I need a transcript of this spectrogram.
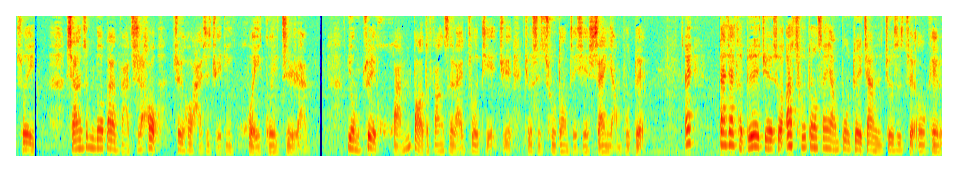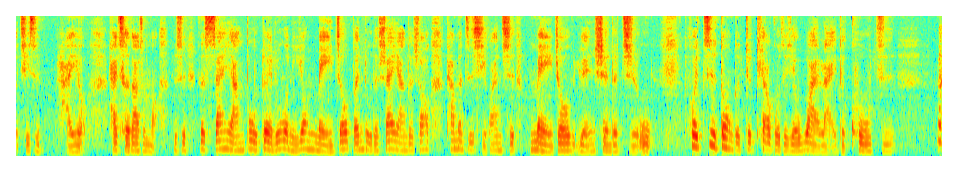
所以。想了这么多办法之后，最后还是决定回归自然，用最环保的方式来做解决，就是出动这些山羊部队。哎，大家可不会觉得说啊，出动山羊部队这样子就是最 OK 了。其实还有，还扯到什么？就是这山羊部队，如果你用美洲本土的山羊的时候，他们只喜欢吃美洲原生的植物，会自动的就跳过这些外来的枯枝。那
